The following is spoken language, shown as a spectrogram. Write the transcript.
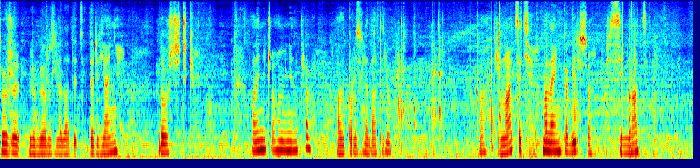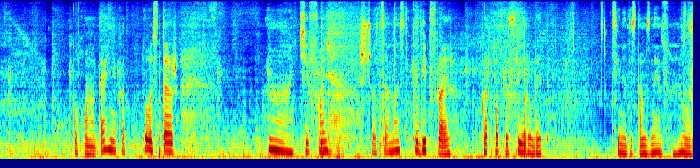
Дуже люблю розглядати ці дерев'яні дощечки. Але нічого мені не треба. Але порозглядати люблю. Така 13 маленька, більша, 17. Кухонна техніка, тостер. Тіфаль. Що це у нас таке діпфраєр? Картоплю фрі робити. Ціни десь там знизу. Не можу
